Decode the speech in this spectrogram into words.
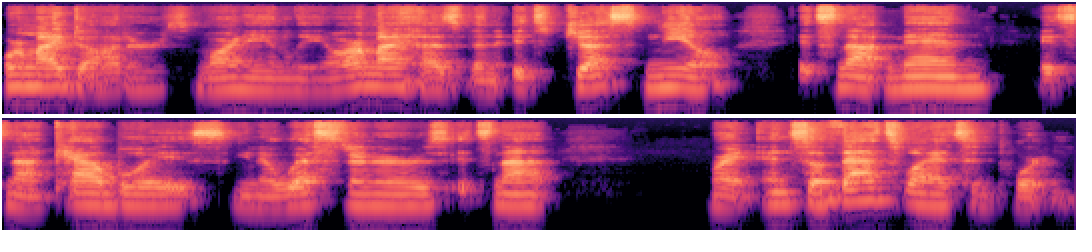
or my daughters, Marnie and Leo, or my husband. It's just Neil. It's not men. It's not cowboys, you know, Westerners. It's not, right? And so that's why it's important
